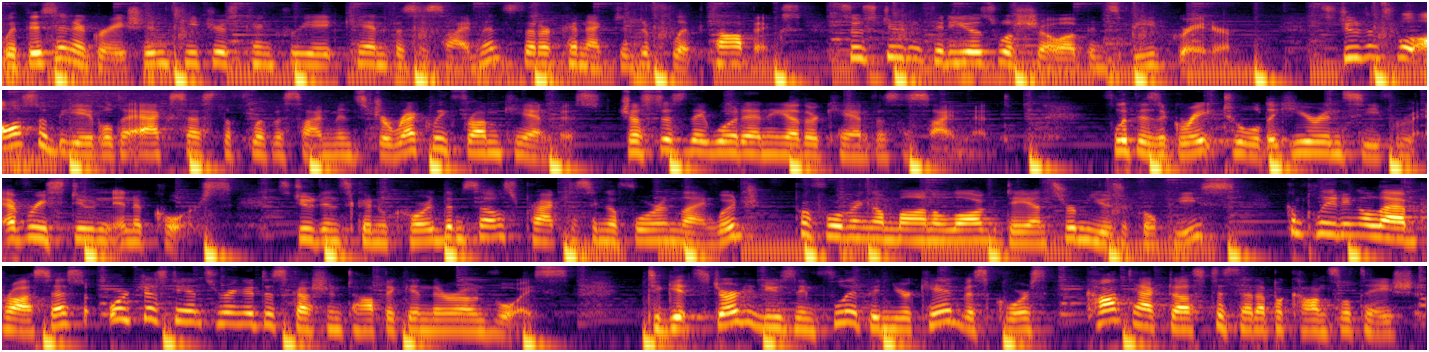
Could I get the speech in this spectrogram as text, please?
With this integration, teachers can create Canvas assignments that are connected to Flip topics, so student videos will show up in SpeedGrader. Students will also be able to access the Flip assignments directly from Canvas, just as they would any other Canvas assignment. Flip is a great tool to hear and see from every student in a course. Students can record themselves practicing a foreign language, performing a monologue, dance, or musical piece, completing a lab process, or just answering a discussion topic in their own voice. To get started using Flip in your Canvas course, contact us to set up a consultation.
